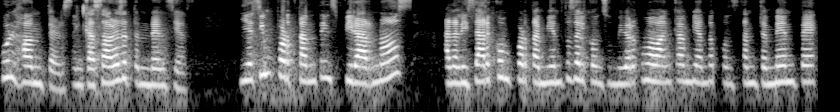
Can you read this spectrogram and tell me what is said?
cool hunters, en cazadores de tendencias. Y es importante inspirarnos analizar comportamientos del consumidor, cómo van cambiando constantemente,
